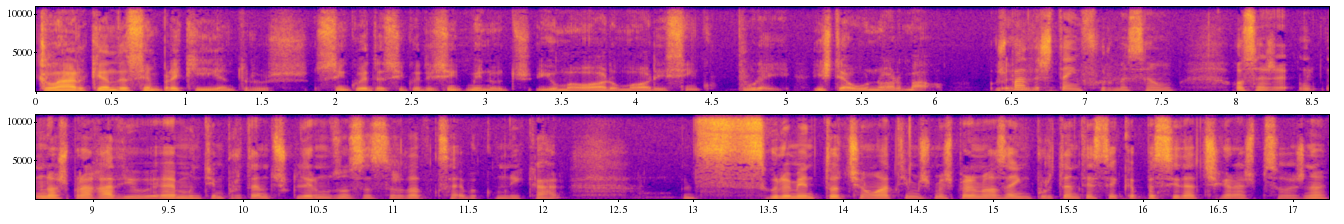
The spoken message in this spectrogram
Claro que anda sempre aqui entre os 50 e 55 minutos e uma hora, uma hora e cinco, por aí. Isto é o normal. Os padres têm formação, ou seja, nós para a rádio é muito importante escolhermos um sacerdote que saiba comunicar. Seguramente todos são ótimos, mas para nós é importante essa capacidade de chegar às pessoas, não é?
